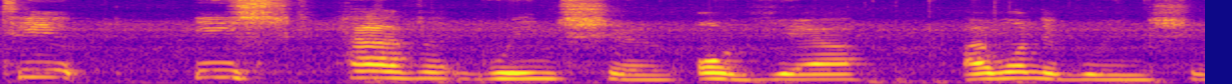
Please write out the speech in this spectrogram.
T, he's have a green chair. Oh yeah, I want a green chair.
